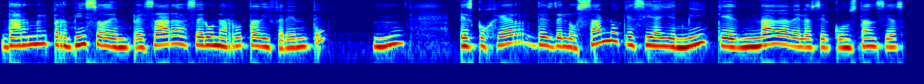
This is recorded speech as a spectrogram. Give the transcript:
darme el permiso de empezar a hacer una ruta diferente. Escoger desde lo sano que sí hay en mí, que nada de las circunstancias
